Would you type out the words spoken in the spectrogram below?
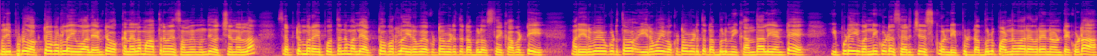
మరి ఇప్పుడు అక్టోబర్లో ఇవ్వాలి. అంటే ఒక్క నెల మాత్రమే సమయం ఉంది. వచ్చే నెల సెప్టెంబర్ అయిపోతుంది మళ్ళీ అక్టోబర్లో ఇరవై ఒకటో విడత డబ్బులు వస్తాయి కాబట్టి మరి ఇరవై ఒకటితో ఇరవై ఒకటో విడత డబ్బులు మీకు అందాలి అంటే ఇప్పుడే ఇవన్నీ కూడా సరి చేసుకోండి. ఇప్పుడు డబ్బులు పడినవారు ఎవరైనా ఉంటే కూడా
